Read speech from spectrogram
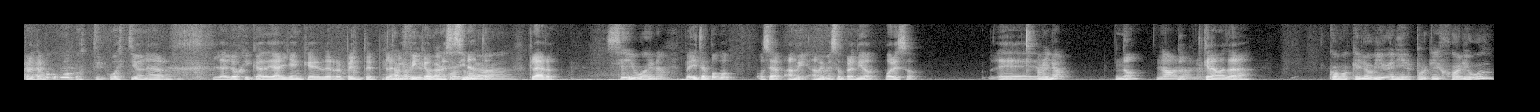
pero tampoco puedo cuest- cuestionar la lógica de alguien que de repente planifica un asesinato. cordura. Claro. Sí, bueno. Y tampoco, o sea, a mí, a mí me sorprendió, por eso. Eh, A mí no. ¿No? No, no, no. ¿Que la matara? Como que lo vi venir porque es Hollywood.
